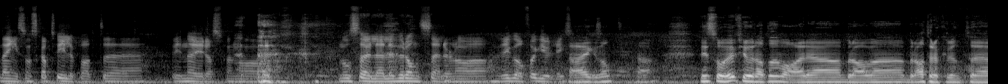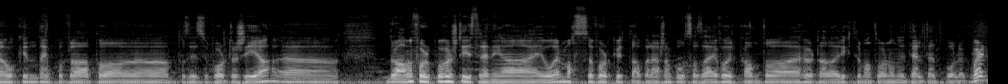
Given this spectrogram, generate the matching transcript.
det er ingen som skal tvile på at eh, vi nøyer oss med noe, noe sølv eller bronse eller noe. Vi går for gull, liksom. Ja, ikke sant? Ja. Vi så i fjor at det var eh, bra, bra trøkk rundt hockeyen, tenk på fra på, på supportersida. Bra med folk på første istreninga i år. Masse folk utafor her som kosa seg i forkant. Og jeg hørte rykter om at det var noen i teltet etterpå Løkkeberg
